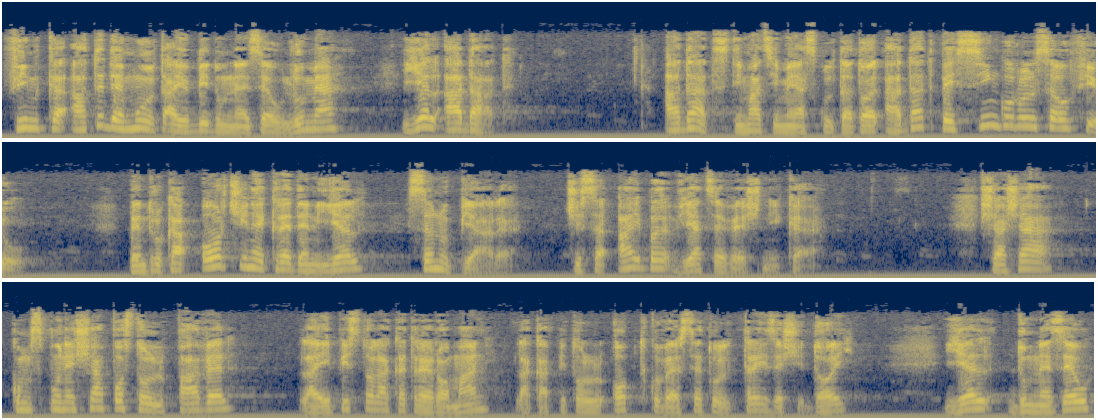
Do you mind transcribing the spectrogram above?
fiindcă atât de mult a iubit Dumnezeu lumea, El a dat. A dat, stimații mei ascultători, a dat pe singurul său fiu, pentru ca oricine crede în El să nu piară, ci să aibă viață veșnică. Și așa cum spune și Apostolul Pavel la epistola către romani, la capitolul 8 cu versetul 32, el, Dumnezeu,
